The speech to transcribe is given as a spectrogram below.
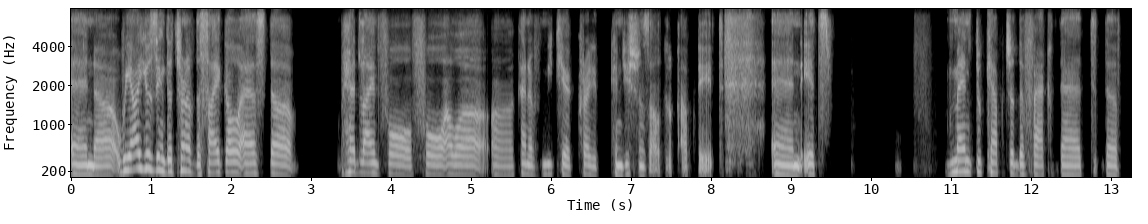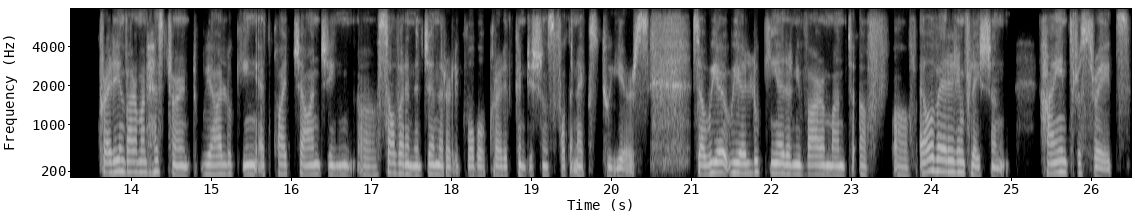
And uh, we are using the turn of the cycle as the headline for for our uh, kind of mid-year credit conditions outlook update, and it's meant to capture the fact that the credit environment has turned. We are looking at quite challenging uh, sovereign and generally global credit conditions for the next two years. So we are, we are looking at an environment of, of elevated inflation, high interest rates,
